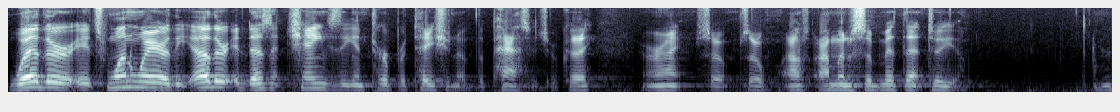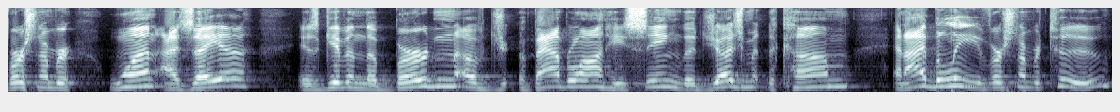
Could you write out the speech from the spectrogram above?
Whether it's one way or the other, it doesn't change the interpretation of the passage, okay? All right? So, so i am going to submit that to you. Verse number one Isaiah is given the burden of Babylon. He's seeing the judgment to come. And I believe, verse number two,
